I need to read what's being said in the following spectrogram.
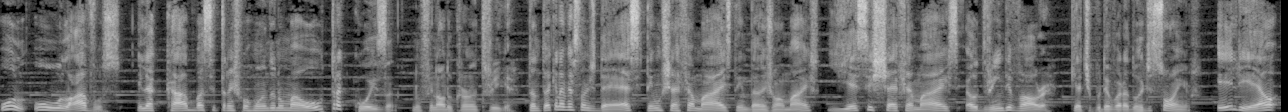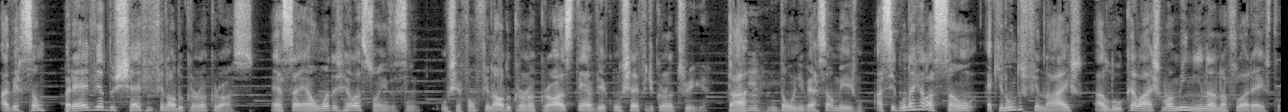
O, o Lavos, ele acaba se transformando numa outra coisa no final do Chrono Trigger. Tanto é que na versão de DS tem um chefe a mais, tem dungeon a mais, e esse chefe a mais é o Dream Devourer, que é tipo devorador de sonhos. Ele é a versão prévia do chefe final do Chrono Cross. Essa é uma das relações, assim. O chefão final do Chrono Cross tem a ver com o chefe de Chrono Trigger, tá? Então o universo é o mesmo. A segunda relação é que num dos finais, a Luca ela acha uma menina na floresta.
